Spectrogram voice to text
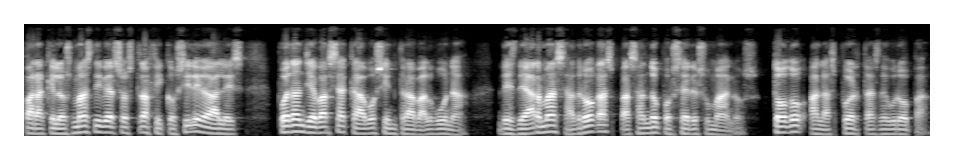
para que los más diversos tráficos ilegales puedan llevarse a cabo sin traba alguna, desde armas a drogas pasando por seres humanos, todo a las puertas de Europa.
